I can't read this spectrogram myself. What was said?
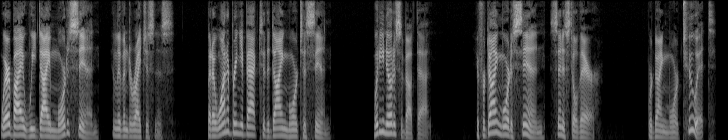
whereby we die more to sin and live into righteousness. But I want to bring you back to the dying more to sin. What do you notice about that? If we're dying more to sin, sin is still there. We're dying more to it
